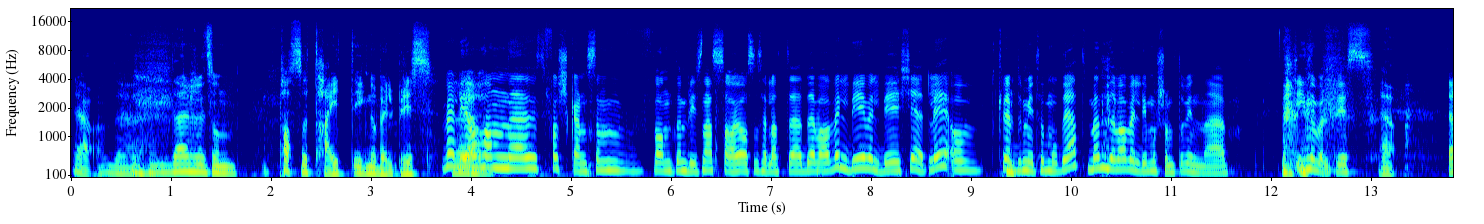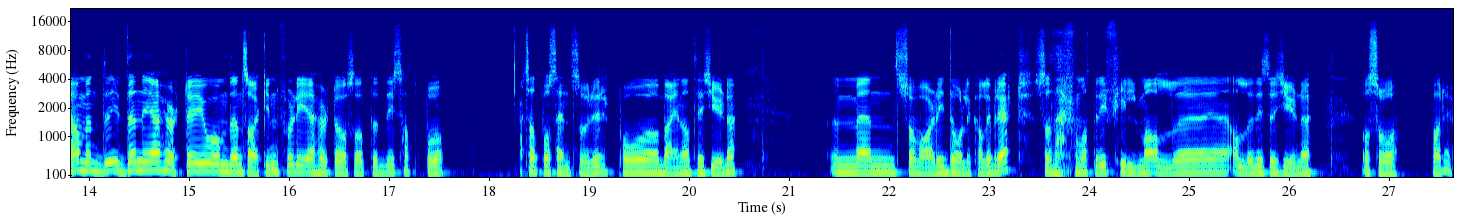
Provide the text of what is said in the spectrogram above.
Ja, det, det er litt sånn passe teit Ig Nobelpris. Veldig, og han eh, Forskeren som vant den prisen, her sa jo også selv at eh, det var veldig veldig kjedelig og krevde mye tålmodighet, men det var veldig morsomt å vinne Ig Nobelpris. Ja. Ja, men den, jeg hørte jo om den saken, fordi jeg hørte også at de satt på, satt på sensorer på beina til kyrne. Men så var de dårlig kalibrert, så derfor måtte de filme alle, alle disse kyrne. Og så bare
